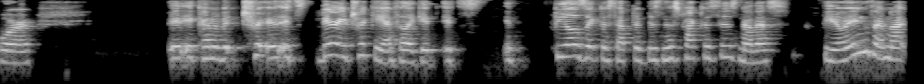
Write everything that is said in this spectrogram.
for it, it kind of it tri- it's very tricky. I feel like it it's it feels like deceptive business practices. Now that's feelings. I'm not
